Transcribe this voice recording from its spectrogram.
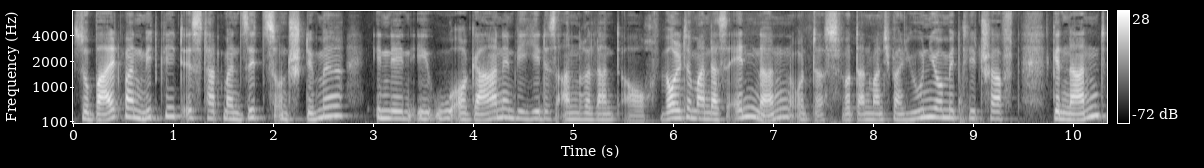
sobald man Mitglied ist, hat man Sitz und Stimme in den EU-Organen wie jedes andere Land auch. Wollte man das ändern, und das wird dann manchmal Junior-Mitgliedschaft genannt,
